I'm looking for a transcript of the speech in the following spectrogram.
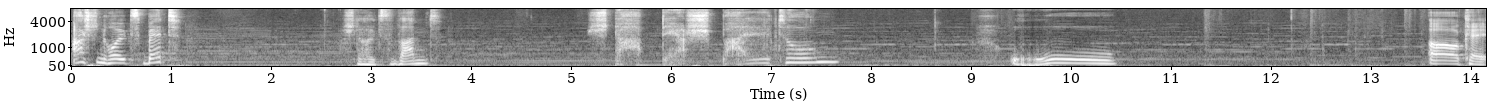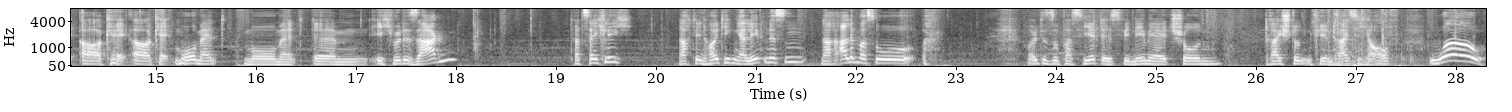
Aschenholzbett. Aschenholzwand. Stab der Spaltung. Oh. Okay, okay, okay. Moment, Moment. Ähm, ich würde sagen, tatsächlich, nach den heutigen Erlebnissen, nach allem, was so heute so passiert ist, wir nehmen ja jetzt schon 3 Stunden 34 auf. Wow!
